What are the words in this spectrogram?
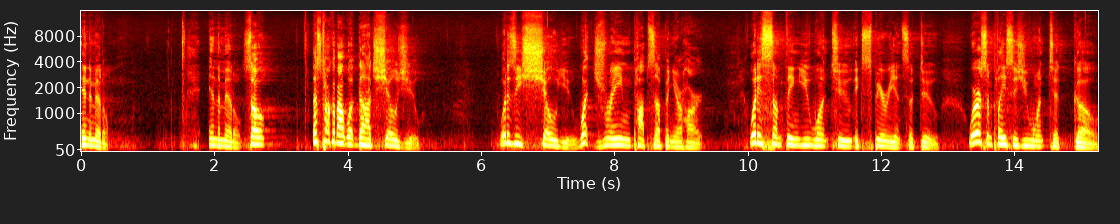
in the middle. In the middle. So let's talk about what God shows you. What does He show you? What dream pops up in your heart? What is something you want to experience or do? Where are some places you want to go?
